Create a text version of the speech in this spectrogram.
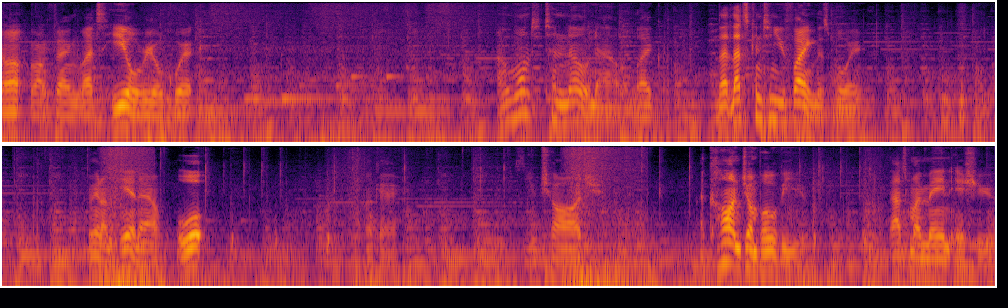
oh, wrong thing. Let's heal real quick. I want to know now, like, let, let's continue fighting this boy. I mean, I'm here now. Oh! Okay. So you charge. I can't jump over you. That's my main issue.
